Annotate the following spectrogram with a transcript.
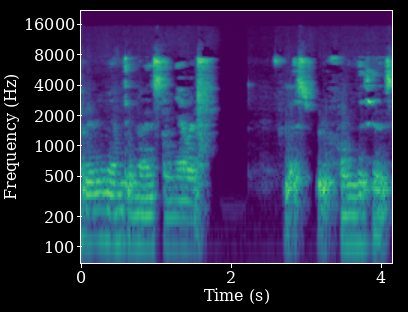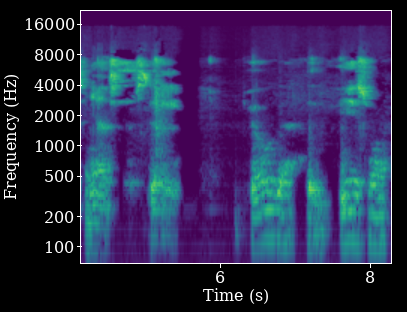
realmente no enseñaban las profundas enseñanzas del yoga, del budismo,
